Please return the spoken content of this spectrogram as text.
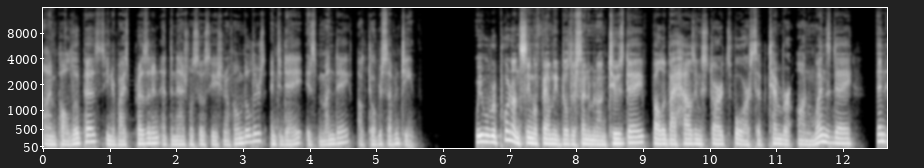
I'm Paul Lopez, Senior Vice President at the National Association of Home Builders, and today is Monday, October 17th. We will report on single family builder sentiment on Tuesday, followed by housing starts for September on Wednesday, then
